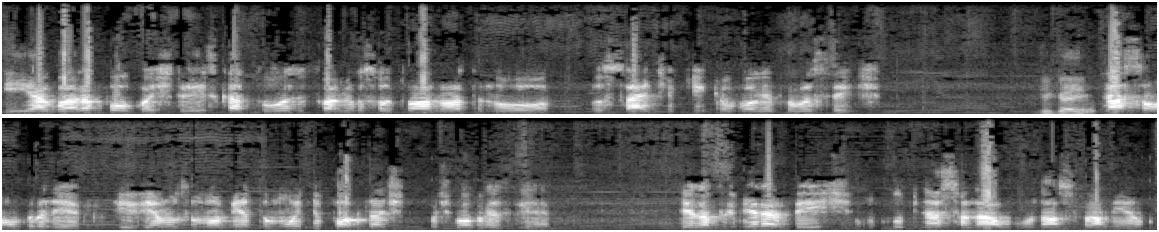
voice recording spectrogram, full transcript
E agora há pouco, às 3h14, o Flamengo soltou uma nota no, no site aqui que eu vou ler para vocês. Diga aí. Nação Rubro-Negro. Vivemos um momento muito importante no futebol brasileiro pela primeira vez, um clube nacional, o nosso Flamengo,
